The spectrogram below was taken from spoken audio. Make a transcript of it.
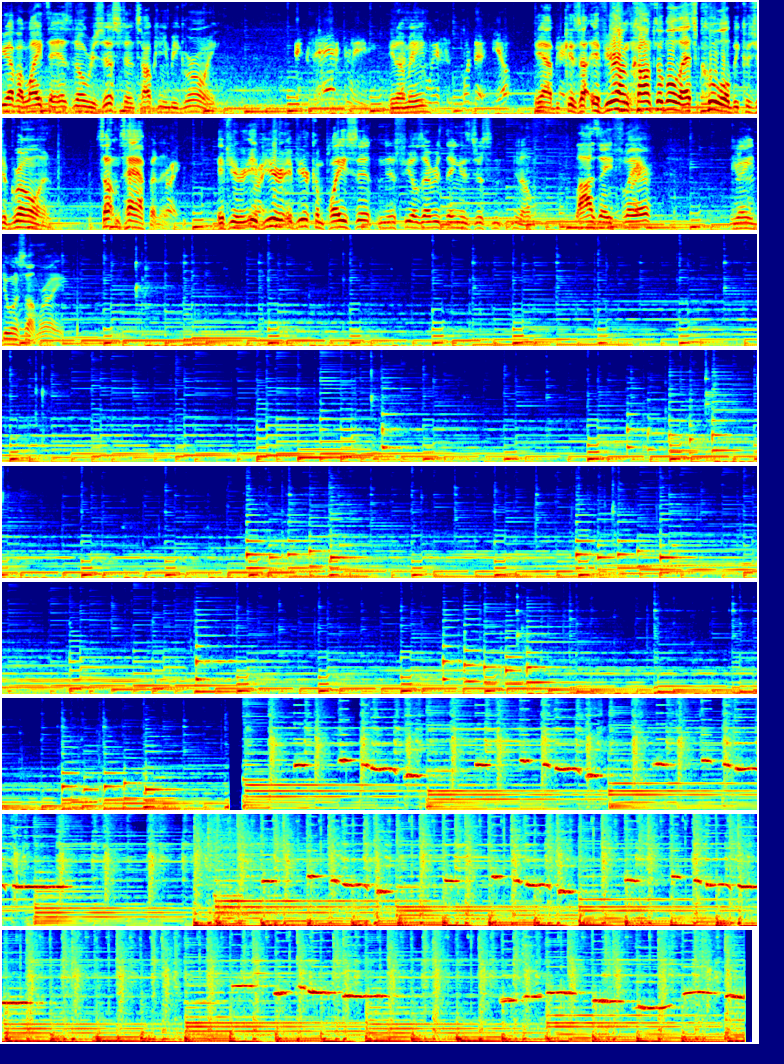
if you have a life that has no resistance, how can you be growing? Exactly. You know what I mean? Yep. Yeah, because uh, if you're uncomfortable, that's cool because you're growing. Something's happening. Right. If you're if Right. you're if you're complacent and just feels everything is just you know laissez faire, you ain't doing something right.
